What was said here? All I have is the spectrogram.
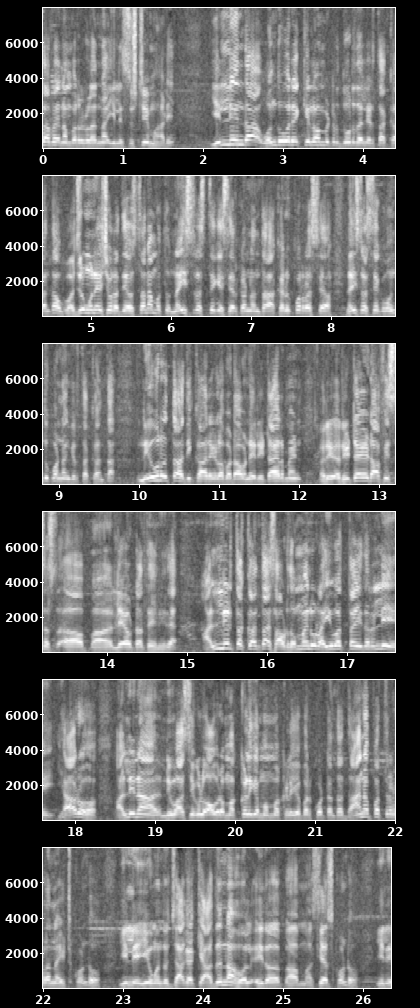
ಸರ್ವೆ ನಂಬರ್ಗಳನ್ನು ಇಲ್ಲಿ ಸೃಷ್ಟಿ ಮಾಡಿ ಇಲ್ಲಿಂದ ಒಂದೂವರೆ ಕಿಲೋಮೀಟರ್ ದೂರದಲ್ಲಿರ್ತಕ್ಕಂಥ ವಜ್ರಮುನೇಶ್ವರ ದೇವಸ್ಥಾನ ಮತ್ತು ನೈಸ್ ರಸ್ತೆಗೆ ಸೇರ್ಕೊಂಡಂಥ ಕನಕಪುರ ರಸ್ತೆ, ನೈಸ್ ರಸ್ತೆಗೆ ಹೊಂದಿಕೊಂಡಂಗಿರ್ತಕ್ಕಂಥ ನಿವೃತ್ತ ಅಧಿಕಾರಿಗಳ ಬಡಾವಣೆ ರಿಟೈರ್ಮೆಂಟ್ ರಿಟೈರ್ಡ್ ಆಫೀಸರ್ಸ್ ಲೇಔಟ್ ಅಂತ ಏನಿದೆ ಅಲ್ಲಿರ್ತಕ್ಕಂಥ ಸಾವಿರದ ಒಂಬೈನೂರ ಐವತ್ತೈದರಲ್ಲಿ ಯಾರೋ ಅಲ್ಲಿನ ನಿವಾಸಿಗಳು ಅವರ ಮಕ್ಕಳಿಗೆ ಮೊಮ್ಮಕ್ಕಳಿಗೆ ಬರ್ಕೊಟ್ಟಂಥ ದಾನಪತ್ರಗಳನ್ನು ಇಟ್ಕೊಂಡು ಇಲ್ಲಿ ಈ ಒಂದು ಜಾಗಕ್ಕೆ ಅದನ್ನು ಹೋಲ್ ಇದು ಸೇರಿಸ್ಕೊಂಡು ಇಲ್ಲಿ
